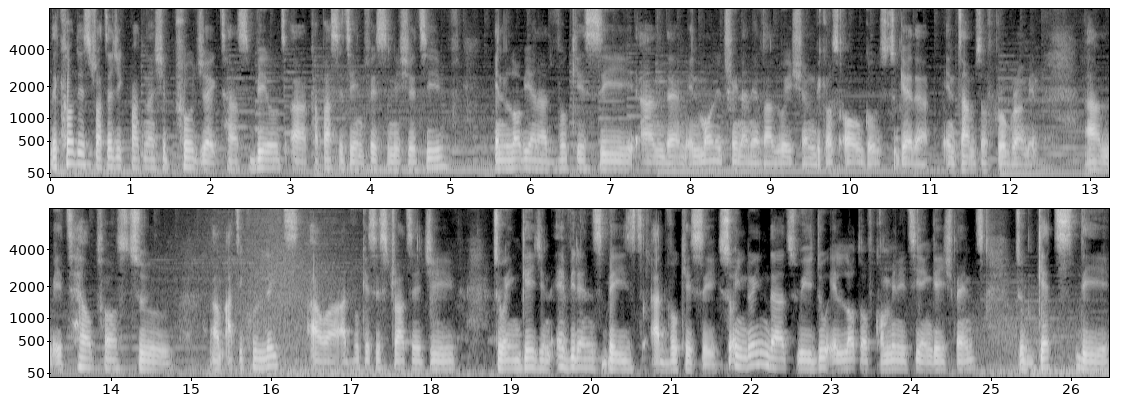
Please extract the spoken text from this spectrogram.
The CORDAID Strategic Partnership Project has built a capacity in face initiative in lobby and advocacy and um, in monitoring and evaluation because all goes together in terms of programming. Um, it helps us to um, articulate our advocacy strategy to engage in evidence-based advocacy. So in doing that, we do a lot of community engagement to get the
